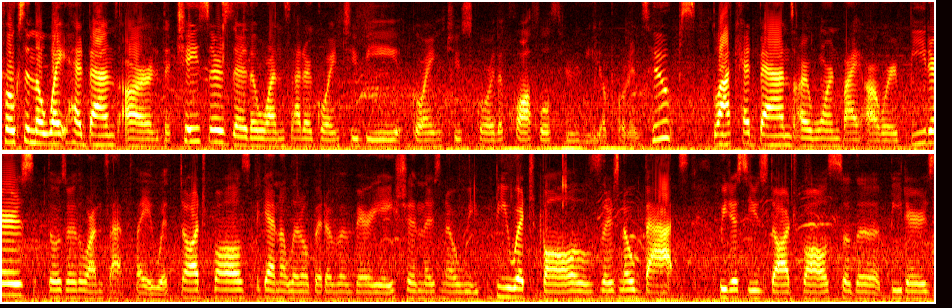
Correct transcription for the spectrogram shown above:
Folks in the white headbands are the chasers. They're the ones that are going to be going to score the quaffle through the opponent's hoops. Black headbands are worn by our beaters. Those are the ones that play with dodgeballs. Again, a little bit of a variation. There's no bewitch balls, there's no bats. We just use dodgeballs, so the beaters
